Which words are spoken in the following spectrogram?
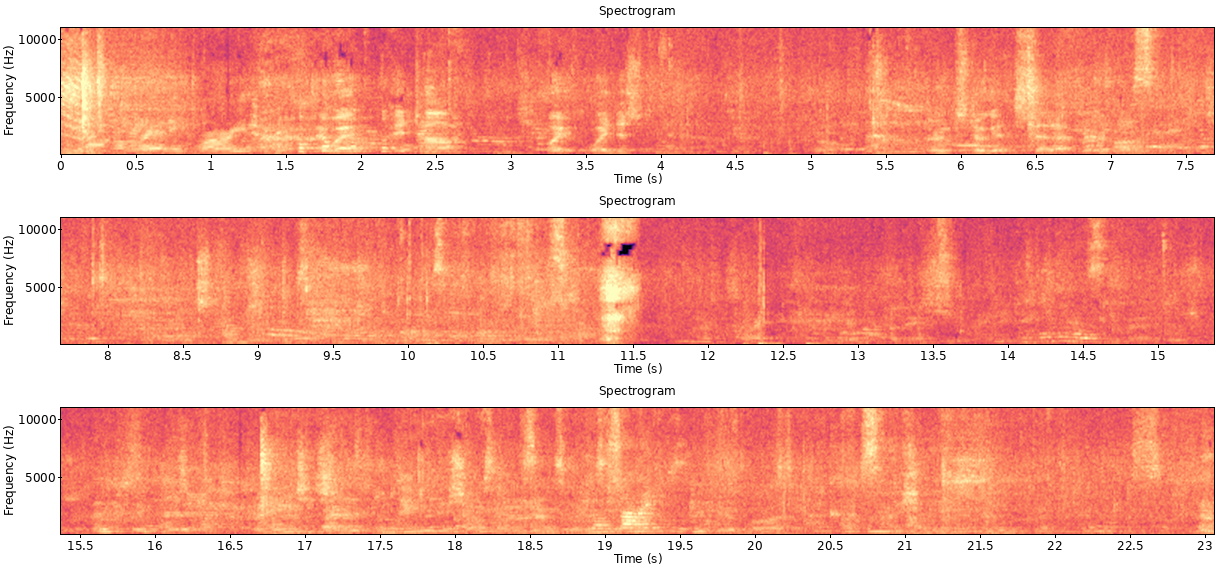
Yeah, I'm ready. Where are you? Hey, wait, hey, Tom, wait, wait just a minute. They're still getting set up. Did you write your name? Huh? They're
